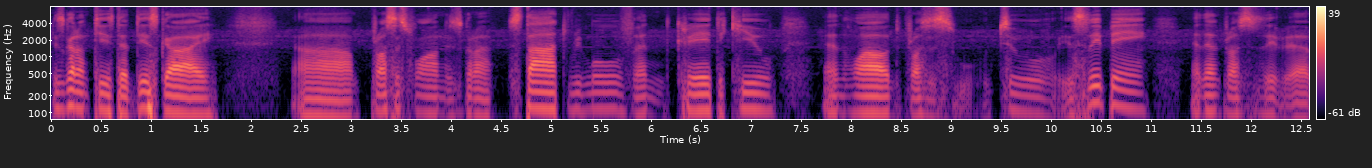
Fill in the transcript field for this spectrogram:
This guarantees that this guy uh, process one is gonna start remove and create a queue. And while the process 2 is sleeping and then process uh,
